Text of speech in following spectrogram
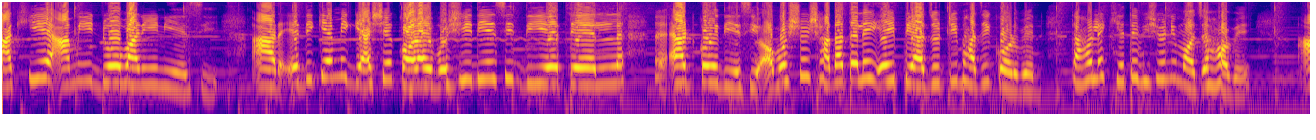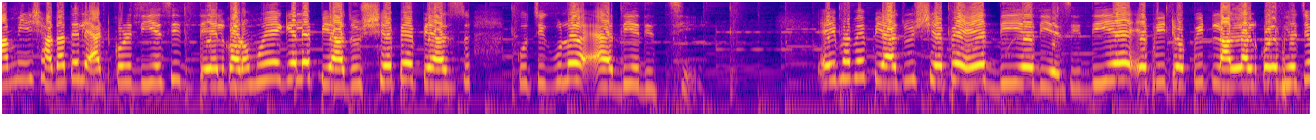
মাখিয়ে আমি ডো বানিয়ে নিয়েছি। আর এদিকে আমি গ্যাসে কড়াই বসিয়ে দিয়েছি, দিয়ে তেল অ্যাড করে দিয়েছি। অবশ্যই সাদা তেলেই এই পেঁয়াজটি ভাজি করবেন, তাহলে খেতে ভীষণই মজা হবে। আমি সাদা তেল অ্যাড করে দিয়েছি, তেল গরম হয়ে গেলে পেঁয়াজুর শেপে পেঁয়াজ কুচিগুলো দিয়ে দিচ্ছি। এইভাবে পেঁয়াজু শেপে দিয়ে দিয়েছি। দিয়ে এপিট ওপিট লাল লাল করে ভেজে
